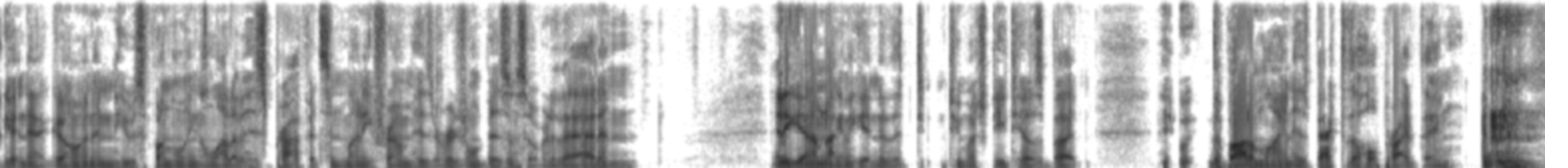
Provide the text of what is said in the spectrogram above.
getting that going and he was funneling a lot of his profits and money from his original business over to that and and again i'm not going to get into the t- too much details but the bottom line is back to the whole pride thing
